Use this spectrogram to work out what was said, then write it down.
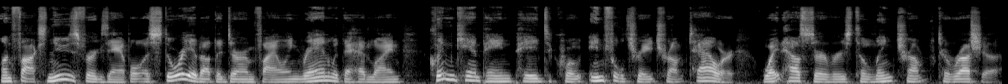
On Fox News, for example, a story about the Durham filing ran with the headline Clinton campaign paid to quote infiltrate Trump Tower, White House servers to link Trump to Russia.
